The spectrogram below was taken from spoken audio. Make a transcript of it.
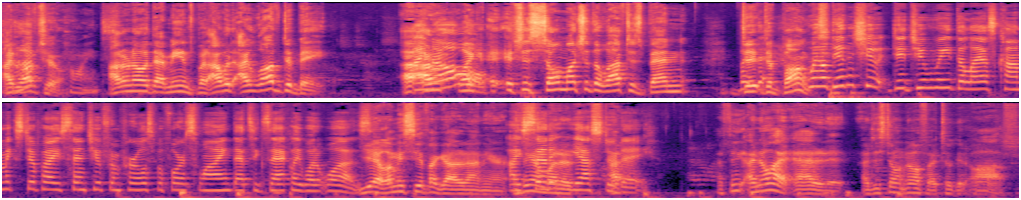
I'd love to. Points. I don't know what that means, but I would. I love debate. I don't- know. Like it's just so much of the left has been de- the- debunked. Well, didn't you? Did you read the last comic strip I sent you from Pearls Before Swine? That's exactly what it was. yeah, let me see if I got it on here. I, think sent it yesterday I, I think I know I added it. I just don't know if I took it off.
